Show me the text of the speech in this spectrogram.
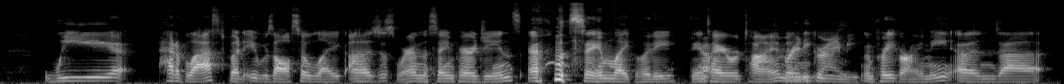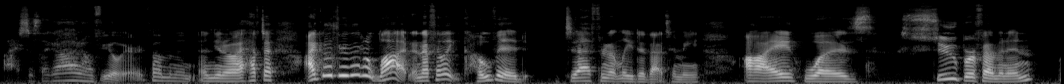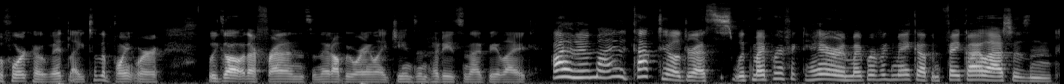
We had a blast, but it was also like I was just wearing the same pair of jeans and the same like hoodie the Yeah. entire time. Pretty and, grimy. and pretty grimy, and uh, I was just like, "Oh, I don't feel very feminine, and you know, I have to. I go through that a lot, and I feel like COVID definitely did that to me. I was super feminine before COVID, like to the point where we go out with our friends and they'd all be wearing like jeans and hoodies, and I'd be like, I'm in my cocktail dress with my perfect hair and my perfect makeup and fake eyelashes, and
